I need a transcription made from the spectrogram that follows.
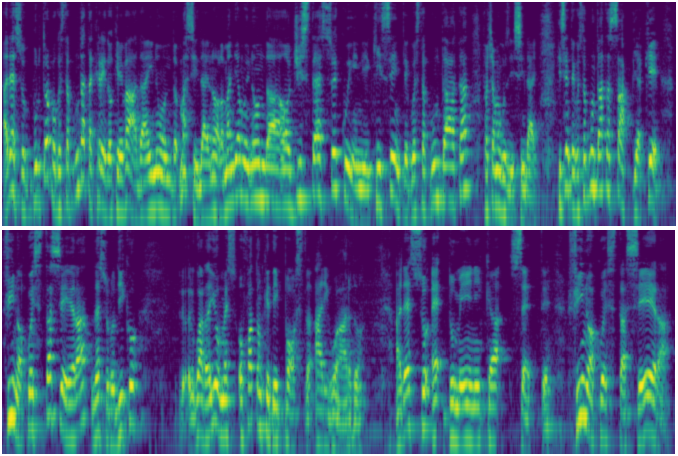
Adesso purtroppo questa puntata credo che vada in onda. Ma sì dai no la mandiamo in onda oggi stesso e quindi chi sente questa puntata facciamo così sì dai. Chi sente questa puntata sappia che fino a questa sera adesso lo dico guarda io ho, messo, ho fatto anche dei post a riguardo. Adesso è domenica 7 fino a questa sera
